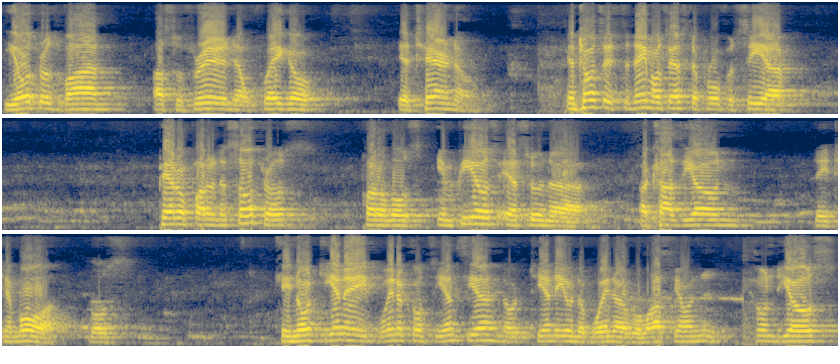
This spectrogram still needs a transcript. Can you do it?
y otros van a sufrir en el fuego eterno. Entonces tenemos esta profecía, pero para nosotros, para los impíos es una ocasión de temor. Que no tiene buena conciencia, no tiene una buena relación con Dios,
